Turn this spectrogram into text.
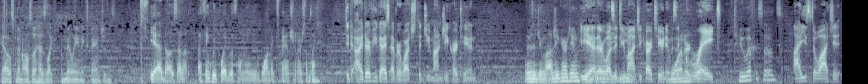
Talisman also has like a million expansions. Yeah, it does. I don't. I think we played with only one expansion or something. Did either of you guys ever watch the Jumanji cartoon? There's a Jumanji cartoon. Yeah, there was a Jumanji cartoon. It was one a great. Two episodes. I used to watch it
